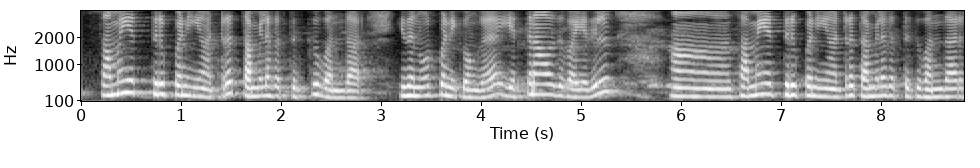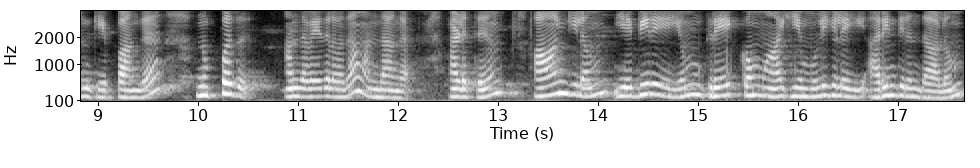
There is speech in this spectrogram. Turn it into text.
சமயத் திருப்பணியாற்ற தமிழகத்துக்கு வந்தார். இதை நோட் பண்ணிக்கோங்க எத்தனாவது வயதில் சமயத் திருப்பணியாற்ற தமிழகத்துக்கு வந்தாருன்னு கேட்பாங்க. முப்பது அந்த வயதில் தான் வந்தாங்க. அடுத்து ஆங்கிலம் எபிரேயம் கிரேக்கம் ஆகிய மொழிகளை அறிந்திருந்தாலும்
